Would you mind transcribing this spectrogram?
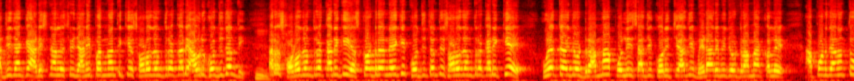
ଆଜି ଯାଙ୍କେ ଆଡ଼ିସନାଲ୍ ଏସ୍ପି ଜାଣିପାରୁନାହାନ୍ତି କିଏ ଷଡ଼ଯନ୍ତ୍ରକାରୀ ଆହୁରି ଖୋଜୁଛନ୍ତି ଆରେ ଷଡ଼ଯନ୍ତ୍ରକାରୀ କି ଏସ୍କଟ୍ରେ ନେଇକି ଖୋଜୁଛନ୍ତି ଷଡ଼ଯନ୍ତ୍ରକାରୀ କିଏ ହୁଏତ ଏ ଯେଉଁ ଡ୍ରାମା ପୋଲିସ ଆଜି କରିଛି ଆଜି ଭେଡ଼ାରେ ବି ଯେଉଁ ଡ୍ରାମା କଲେ ଆପଣ ଜାଣନ୍ତୁ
